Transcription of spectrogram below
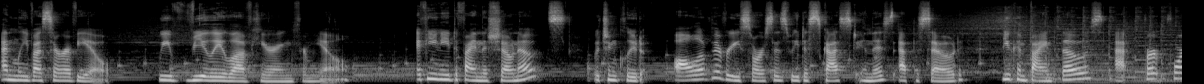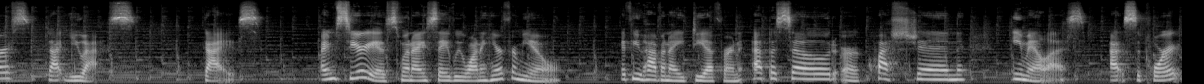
and leave us a review. We really love hearing from you. If you need to find the show notes, which include all of the resources we discussed in this episode, you can find those at virtforce.us. Guys, I'm serious when I say we want to hear from you. If you have an idea for an episode or a question, email us at support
